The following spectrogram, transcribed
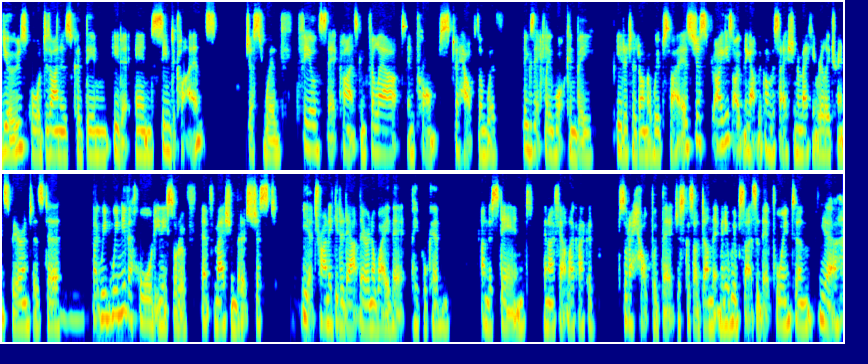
use or designers could then edit and send to clients just with fields that clients can fill out and prompts to help them with exactly what can be edited on a website. It's just, I guess, opening up the conversation and making it really transparent as to, mm-hmm. like, we, we never hoard any sort of information, but it's just, yeah, trying to get it out there in a way that people can understand. And I felt like I could sort of help with that just because I'd done that many websites at that point. point And yeah.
